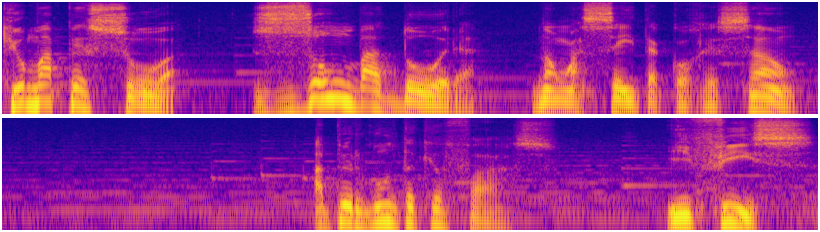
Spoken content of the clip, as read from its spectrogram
que uma pessoa zombadora não aceita correção, a pergunta que eu faço e fiz:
